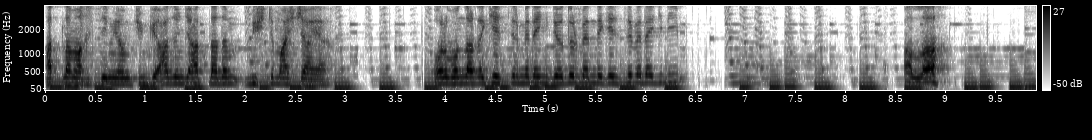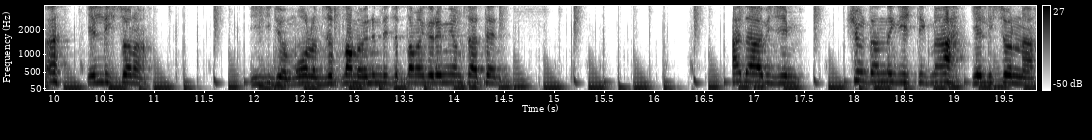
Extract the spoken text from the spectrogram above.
Atlamak istemiyorum çünkü az önce atladım düştüm aşağıya. Oğlum onlar da kestirmeden gidiyor dur ben de kestirmeden gideyim. Allah. Heh geldik sona. İyi gidiyorum oğlum zıplama önümde zıplama göremiyorum zaten. Hadi abicim. Şuradan da geçtik mi? Ah geldik sonuna.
